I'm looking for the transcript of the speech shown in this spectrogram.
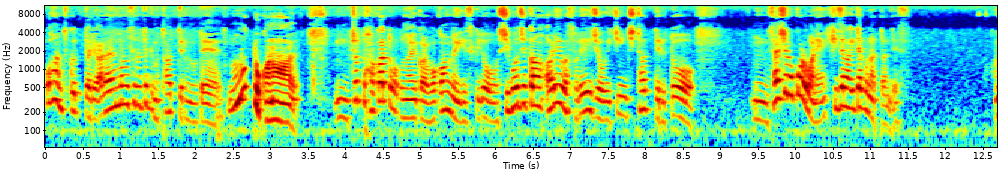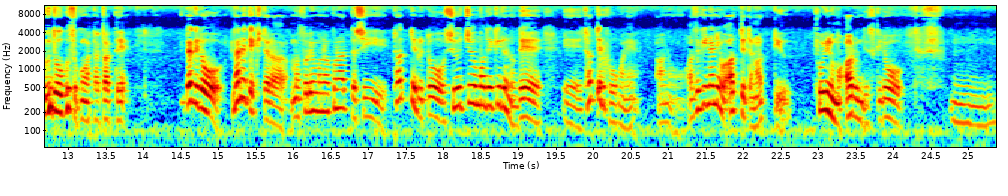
ご飯作ったり洗い物する時も立ってるので、もっとかな、うん、ちょっと測ったことないからわかんないですけど、4、5時間あるいはそれ以上1日立ってると、うん、最初の頃はね、膝が痛くなったんです。運動不足がたたって。だけど、慣れてきたら、まあ、それもなくなったし、立ってると集中もできるので、えー、立ってる方がね、あの、あずきなには合ってたなっていう、そういうのもあるんですけど、うん、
